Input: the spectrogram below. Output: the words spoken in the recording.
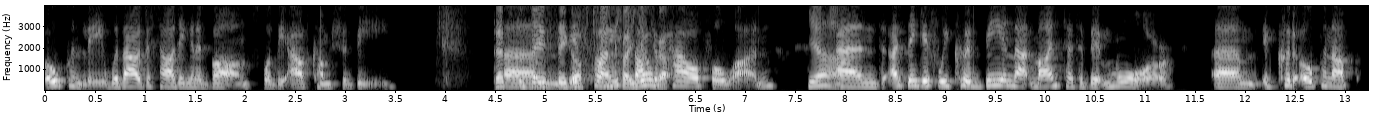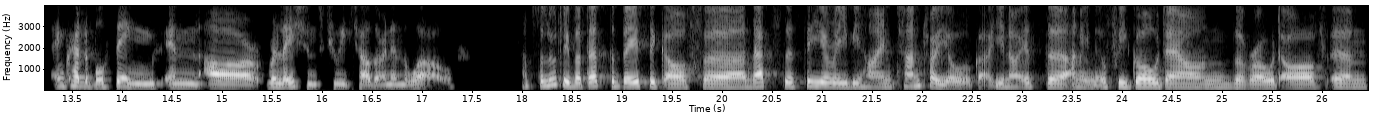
openly without deciding in advance what the outcome should be. That's um, the basic of tantra such yoga. Such a powerful one. Yeah. And I think if we could be in that mindset a bit more, um, it could open up incredible things in our relations to each other and in the world absolutely but that's the basic of uh, that's the theory behind tantra yoga you know it's the i mean if we go down the road of um,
